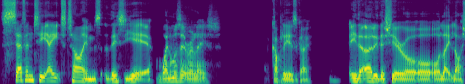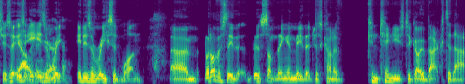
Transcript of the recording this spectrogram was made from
78 times this year. When was it released? A couple of years ago. Either early this year or, or, or late last year, so it is, yeah, it is yeah, a re- okay. it is a recent one. Um, but obviously, there's something in me that just kind of continues to go back to that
